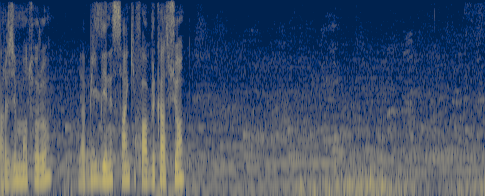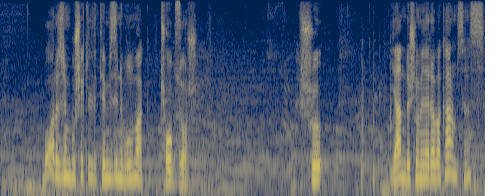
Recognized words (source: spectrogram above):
Aracın motoru ya bildiğiniz sanki fabrikasyon. Bu aracın bu şekilde temizini bulmak çok zor. Şu yan döşemelere bakar mısınız?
